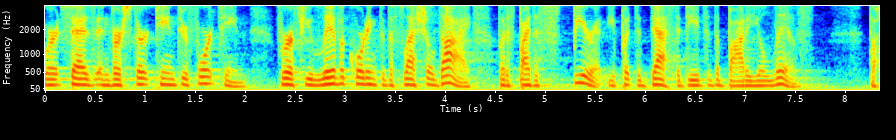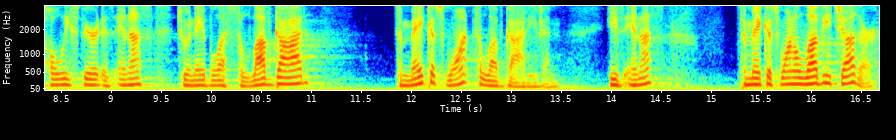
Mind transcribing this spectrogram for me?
where it says in verse 13 through 14, For if you live according to the flesh, you'll die. But if by the Spirit you put to death the deeds of the body, you'll live. The Holy Spirit is in us to enable us to love God, to make us want to love God, even. He's in us to make us want to love each other,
